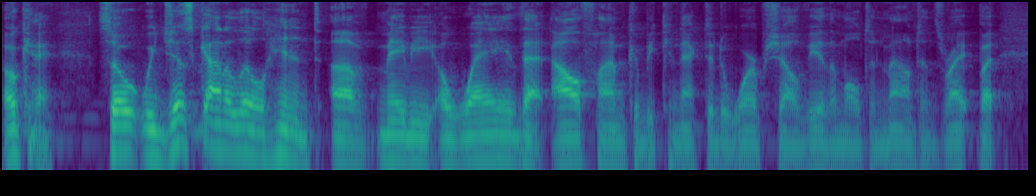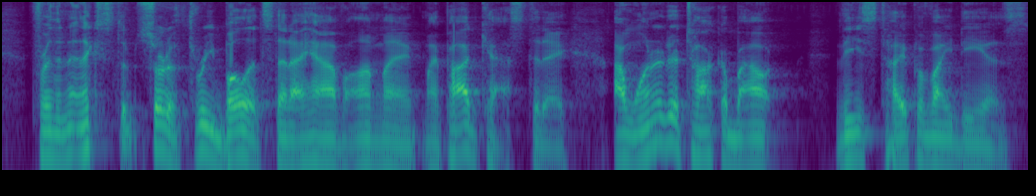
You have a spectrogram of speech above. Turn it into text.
Okay, so we just got a little hint of maybe a way that Alfheim could be connected to Warp Shell via the Molten Mountains, right? But for the next sort of three bullets that I have on my, my podcast today, I I wanted to talk about these type of ideas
